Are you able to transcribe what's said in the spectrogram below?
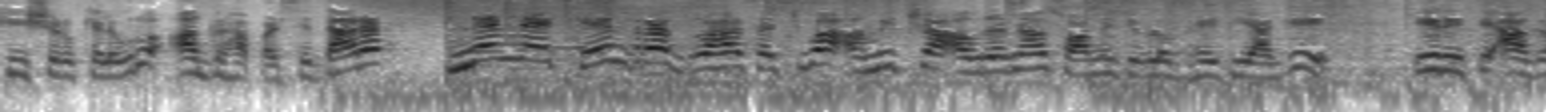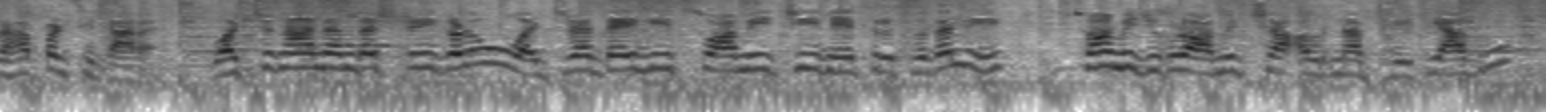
ಶಿಷ್ಯರು ಕೆಲವರು ಆಗ್ರಹ ಪಡಿಸಿದ್ದಾರೆ. ನಿನ್ನೆ ಕೇಂದ್ರ ಗೃಹ ಸಚಿವ ಅಮಿತ್ ಶಾ ಅವರನ್ನ ಸ್ವಾಮೀಜಿಗಳು ಭೇಟಿಯಾಗಿ ಈ ರೀತಿ ಆಗ್ರಹ ಪಡಿಸಿದ್ದಾರೆ. ವಚನಾನಂದ ಶ್ರೀಗಳು, ವಜ್ರದೇಹಿ ಸ್ವಾಮೀಜಿ ನೇತೃತ್ವದಲ್ಲಿ ಸ್ವಾಮೀಜಿಗಳು ಅಮಿತ್ ಶಾ ಅವರನ್ನ ಭೇಟಿಯಾದರು.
